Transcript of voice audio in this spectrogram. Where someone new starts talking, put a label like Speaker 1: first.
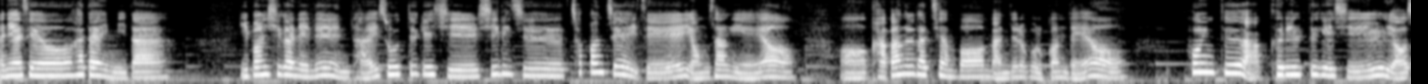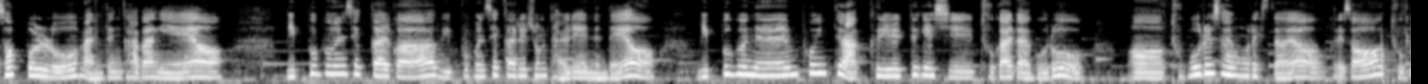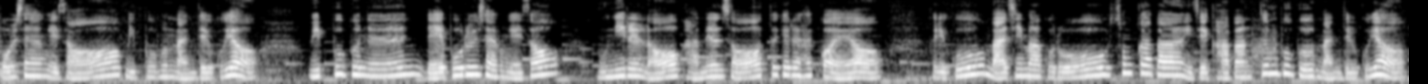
Speaker 1: 안녕하세요. 하다입니다. 이번 시간에는 다이소 뜨개실 시리즈 첫 번째 이제 영상이에요. 어, 가방을 같이 한번 만들어 볼 건데요. 포인트 아크릴 뜨개실 6볼로 만든 가방이에요. 밑부분 색깔과 윗부분 색깔을 좀 달리 했는데요. 밑부분은 포인트 아크릴 뜨개실 두 가닥으로 어, 두 볼을 사용을 했어요. 그래서 두볼 사용해서 밑부분 만들고요. 윗부분은 네 볼을 사용해서 무늬를 넣어가면서 뜨개를 할 거예요. 그리고 마지막으로 손가방 이제 가방 끈 부분 만들고요.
